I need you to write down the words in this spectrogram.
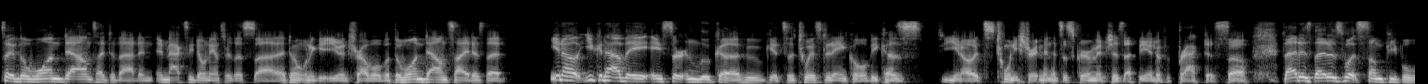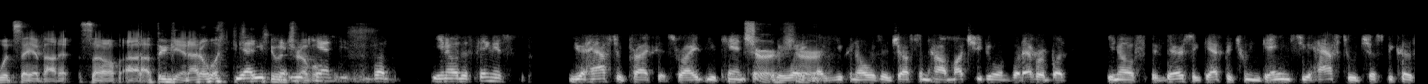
Say the one downside to that, and, and Maxi, don't answer this. Uh, I don't want to get you in trouble, but the one downside is that you know you could have a, a certain Luka who gets a twisted ankle because you know it's 20 straight minutes of scrimmages at the end of a practice. So that is that is what some people would say about it. So uh, again, I don't want to yeah, get you, you in trouble. You but you know the thing is you have to practice, right? You can't sure, take it away. Sure. Like you can always adjust on how much you do and whatever, but you know, if, if there's a gap between games, you have to just because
